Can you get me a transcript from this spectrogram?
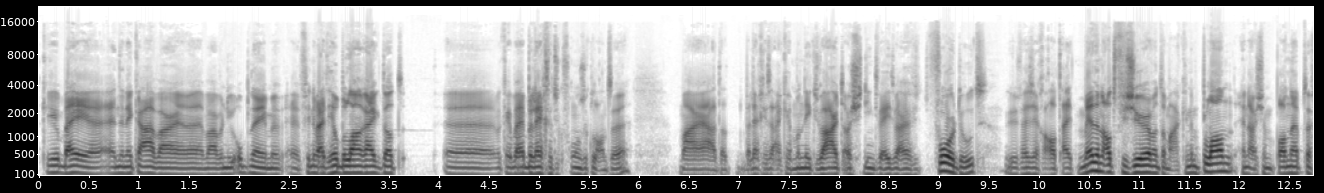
kijk, bij eh, NNK, waar, waar we nu opnemen, vinden wij het heel belangrijk dat... kijk, wij beleggen natuurlijk voor onze klanten. hè. Maar ja, dat beleggen is eigenlijk helemaal niks waard als je niet weet waar je het voor doet. Dus wij zeggen altijd met een adviseur, want dan maak je een plan. En als je een plan hebt, dan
